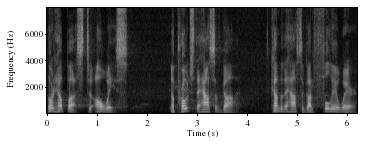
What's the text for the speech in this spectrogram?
Lord, help us to always approach the house of God, to come to the house of God fully aware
